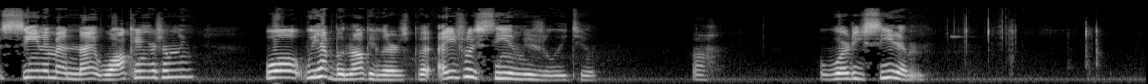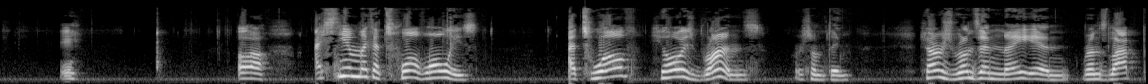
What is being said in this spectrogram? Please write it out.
seen him at night walking or something? Well, we have binoculars, but I usually see him usually, too. Ah. Where do you see him? Eh. Uh, I see him like at 12 always. At 12, he always runs or something. He always runs at night and runs lap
